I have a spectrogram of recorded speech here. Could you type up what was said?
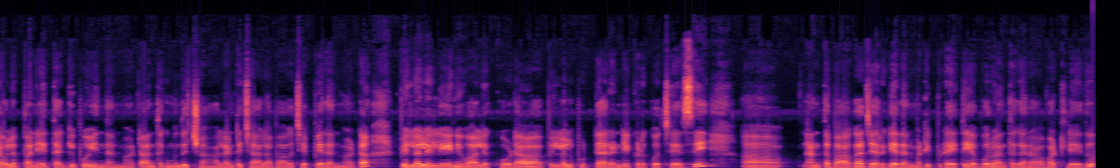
డెవలప్ అనేది తగ్గిపోయిందనమాట అంతకుముందు చాలా అంటే చాలా బాగా చెప్పేదనమాట పిల్లలు లేని వాళ్ళకి కూడా పిల్లలు పుట్టారండి ఇక్కడికి వచ్చేసి. అంత బాగా జరిగేదనమాట ఇప్పుడైతే ఎవరు అంతగా రావట్లేదు.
